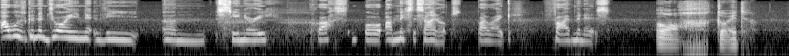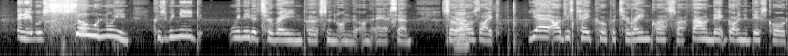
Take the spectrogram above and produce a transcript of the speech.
I was gonna join the um scenery class, but I missed the sign-ups by like five minutes, Oh, gutted. and it was so annoying because we need we need a terrain person on the on the ASM. So Yeah. I was like, yeah, I'll just take up a terrain class. So I found it, got in the Discord,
